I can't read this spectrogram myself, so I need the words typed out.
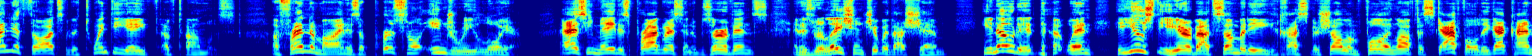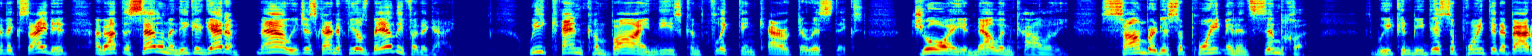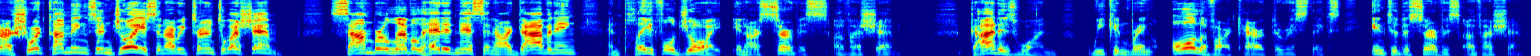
Tanya thoughts for the 28th of Tammuz. A friend of mine is a personal injury lawyer. As he made his progress in observance and his relationship with Hashem, he noted that when he used to hear about somebody, chas v'shalom, falling off a scaffold, he got kind of excited about the settlement he could get him. Now he just kind of feels badly for the guy. We can combine these conflicting characteristics joy and melancholy, somber disappointment and simcha. We can be disappointed about our shortcomings and joyous in our return to Hashem somber level headedness in our davening, and playful joy in our service of Hashem. God is one. We can bring all of our characteristics into the service of Hashem.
